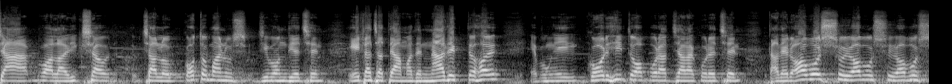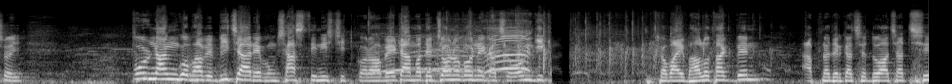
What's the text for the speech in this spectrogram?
চাওয়ালা রিক্সা চালক কত মানুষ জীবন দিয়েছেন, এটা যাতে আমাদের না দেখতে হয়। এবং এই গর্হিত অপরাধ যারা করেছেন, তাদের অবশ্যই অবশ্যই অবশ্যই পূর্ণাঙ্গভাবে বিচার এবং শাস্তি নিশ্চিত করা হবে। এটা আমাদের জনগণের কাছে অঙ্গীকার। সবাই ভালো থাকবেন। আপনাদের কাছে দোয়া চাচ্ছি।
